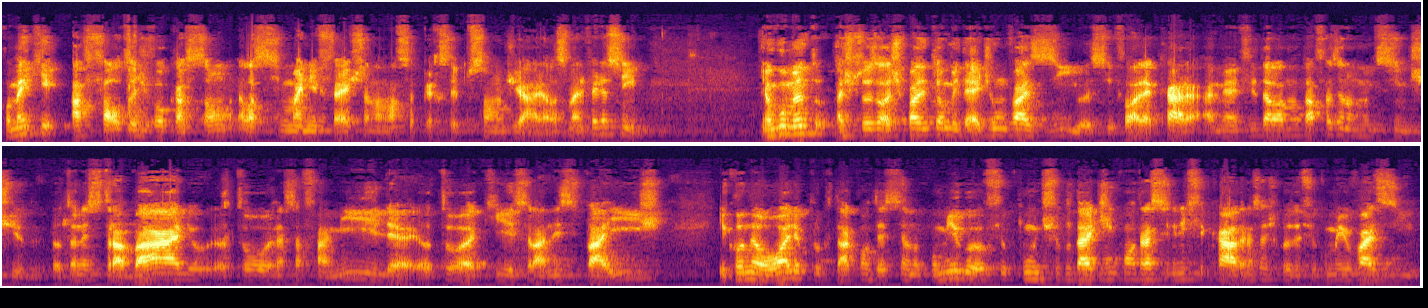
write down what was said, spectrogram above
como é que a falta de vocação ela se manifesta na nossa percepção diária? Ela se manifesta assim. Em algum momento, as pessoas elas podem ter uma ideia de um vazio, assim, falar, olha, cara, a minha vida ela não está fazendo muito sentido. Eu estou nesse trabalho, eu estou nessa família, eu estou aqui, sei lá, nesse país. E quando eu olho para o que está acontecendo comigo, eu fico com dificuldade de encontrar significado nessas coisas, eu fico meio vazio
